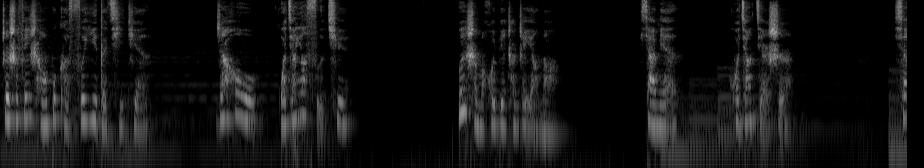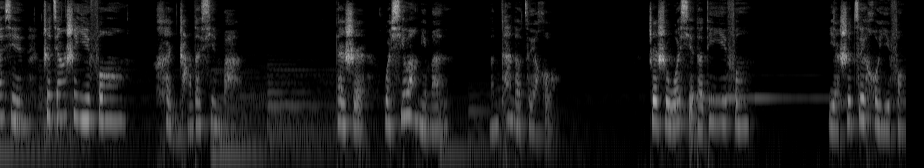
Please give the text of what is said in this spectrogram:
这是非常不可思议的七天，然后我将要死去。为什么会变成这样呢？下面，我将解释。相信这将是一封。很长的信吧，但是我希望你们能看到最后。这是我写的第一封，也是最后一封。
